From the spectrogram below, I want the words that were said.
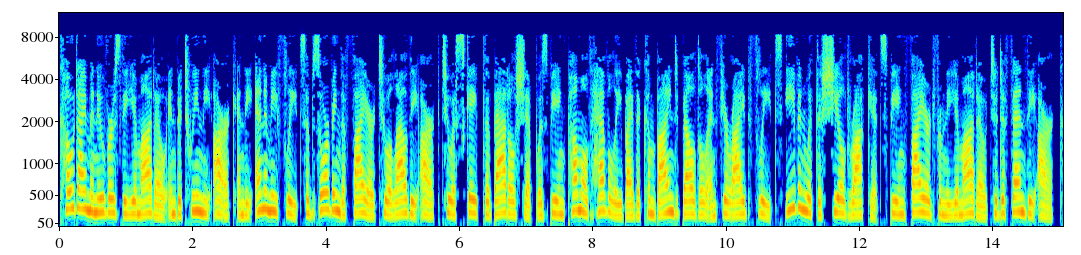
Kodai maneuvers the Yamato in between the arc and the enemy fleets absorbing the fire to allow the arc to escape the battleship was being pummeled heavily by the combined Beldel and Furide fleets even with the shield rockets being fired from the Yamato to defend the arc.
